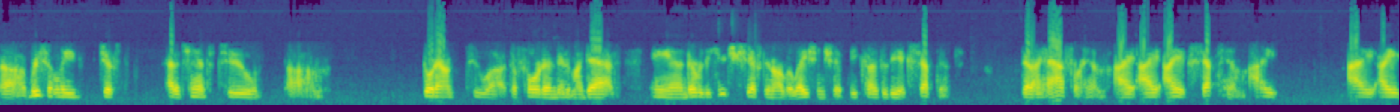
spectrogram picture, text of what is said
uh, recently just had a chance to um, go down to uh, to Florida and visit my dad, and there was a huge shift in our relationship because of the acceptance that I have for him. I I, I accept him. I I I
